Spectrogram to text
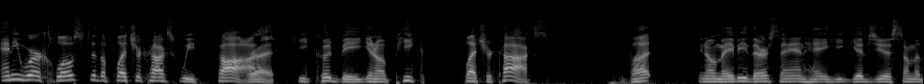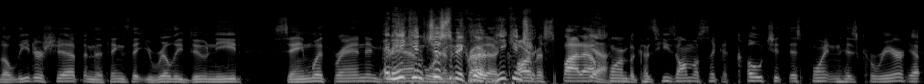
anywhere close to the Fletcher Cox we thought Right. he could be, you know, peak Fletcher Cox. But, you know, maybe they're saying, hey, he gives you some of the leadership and the things that you really do need. Same with Brandon. And he can- We're just to be clear, to he can carve tr- a spot out Yeah. for him because he's almost like a coach at this point in his career. Yep.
